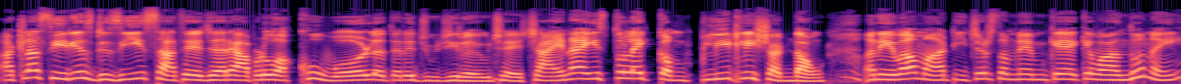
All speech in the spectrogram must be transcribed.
આટલા સિરિયસ ડિઝીઝ સાથે જ્યારે આપણું આખું વર્લ્ડ અત્યારે જૂજી રહ્યું છે ચાઇના ઇઝ તો લાઈક કમ્પ્લીટલી શટડાઉન અને એવામાં ટીચર્સ તમને એમ કહે કે વાંધો નહીં,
